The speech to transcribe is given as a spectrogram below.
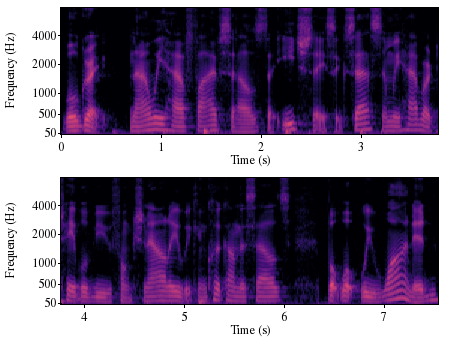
Well, great. Now we have five cells that each say success, and we have our table view functionality. We can click on the cells, but what we wanted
